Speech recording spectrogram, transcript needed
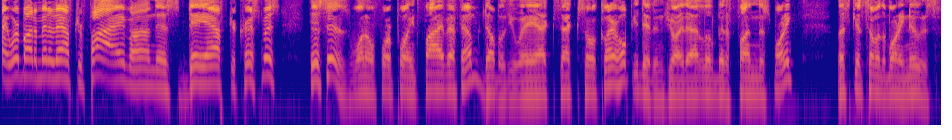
We're about a minute after five on this day after Christmas. This is 104.5 FM WAXX Eau Claire. Hope you did enjoy that. A little bit of fun this morning. Let's get some of the morning news.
